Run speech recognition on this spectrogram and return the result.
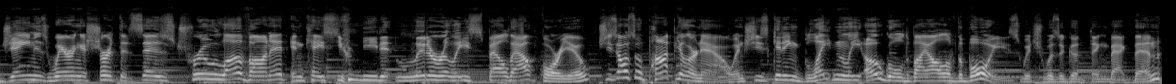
Jane is wearing a shirt that says true love on it in case you need it literally spelled out for you. She's also popular now, and she's getting blatantly ogled by all of the boys, which was a good thing back then.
